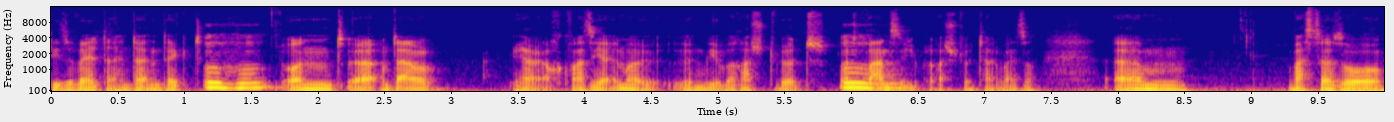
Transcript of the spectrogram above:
diese Welt dahinter entdeckt. Mhm. Und, äh, und da ja auch quasi ja immer irgendwie überrascht wird, also mhm. wahnsinnig überrascht wird teilweise, ähm, was da so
